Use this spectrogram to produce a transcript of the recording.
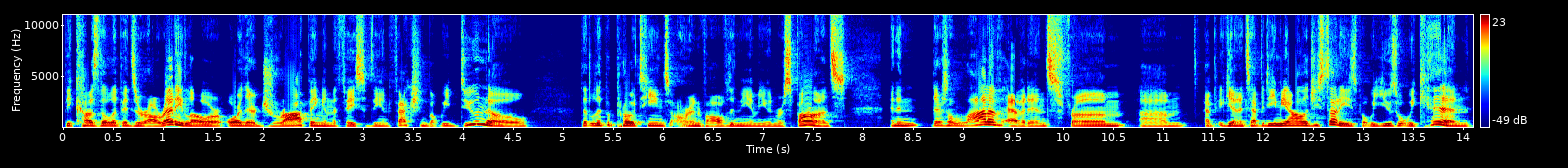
because the lipids are already lower or they're dropping in the face of the infection. But we do know that lipoproteins are involved in the immune response. And in, there's a lot of evidence from, um, again, it's epidemiology studies, but we use what we can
